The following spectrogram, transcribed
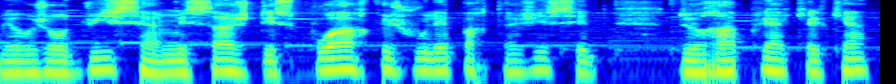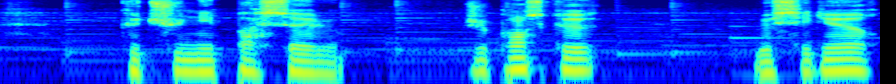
Mais aujourd'hui, c'est un message d'espoir que je voulais partager, c'est de rappeler à quelqu'un que tu n'es pas seul. Je pense que le Seigneur,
